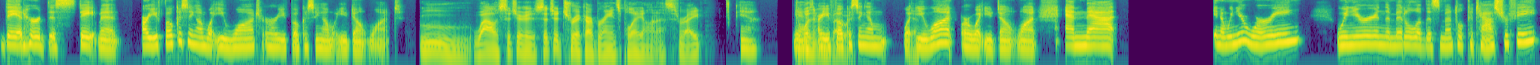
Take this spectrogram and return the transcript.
they had heard this statement Are you focusing on what you want or are you focusing on what you don't want? Ooh, wow, such a such a trick our brains play on us, right? Yeah. It Yeah. wasn't Are me, you by the way. focusing on what Yeah. you want or what you don't want? And that, you know, when you're worrying, when you're in the middle of this mental catastrophe,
